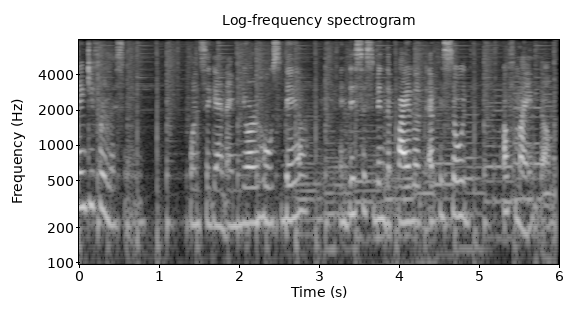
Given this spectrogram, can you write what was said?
Thank you for listening. Once again, I'm your host, Bea, and this has been the pilot episode of Mind Dump.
